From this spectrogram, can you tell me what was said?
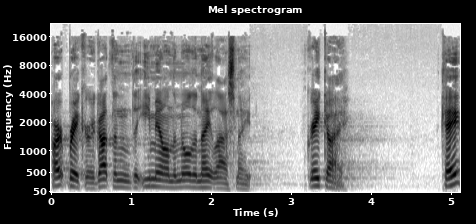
Heartbreaker. I got the, the email in the middle of the night last night. Great guy. Okay?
